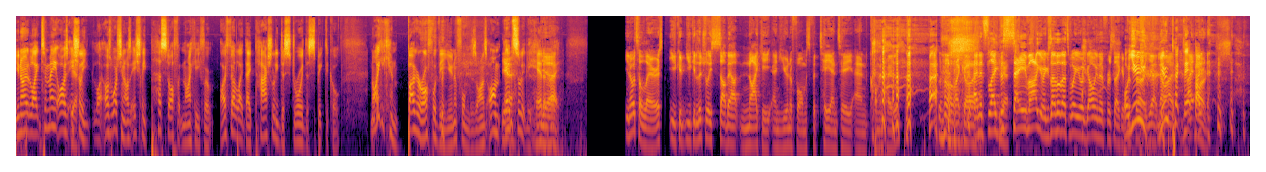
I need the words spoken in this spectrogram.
You know, like to me, I was actually yeah. like I was watching. I was actually pissed off at Nike for. I felt like they partially destroyed the spectacle. Nike can bugger off with their uniform designs. I'm yeah. absolutely had yeah. it. Eh? You know it's hilarious? You could you could literally sub out Nike and uniforms for TNT and commentators. oh my god! And it's like the yeah. same argument because I thought that's where you were going there for a second. Well, you sorry, yeah, no, you I, picked that I, bone. I,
